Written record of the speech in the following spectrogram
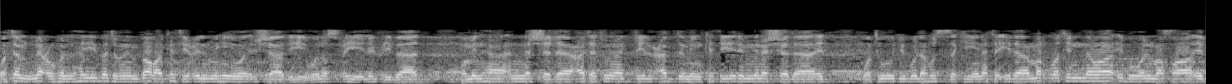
وتمنعه الهيبة من بركة علمه وإرشاده ونصحه للعباد. ومنها أن الشجاعة تنجي العبد من كثير من الشدائد وتوجب له السكينة إذا مرت النوائب والمصائب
